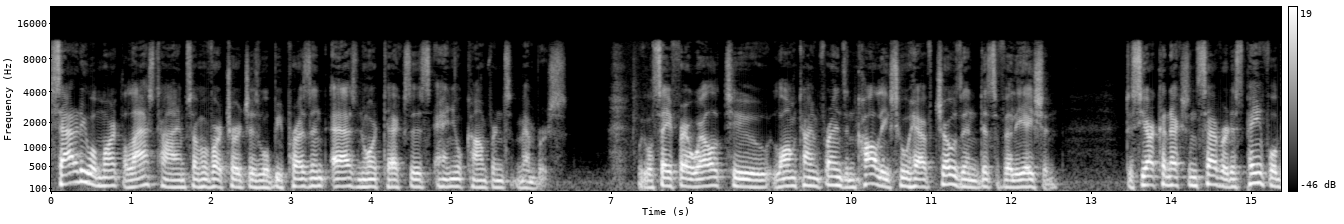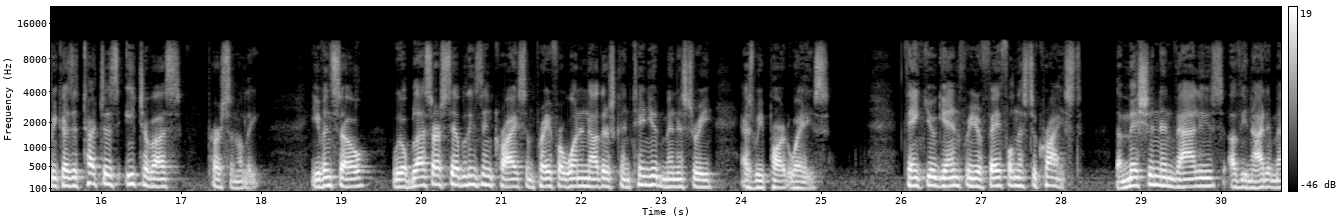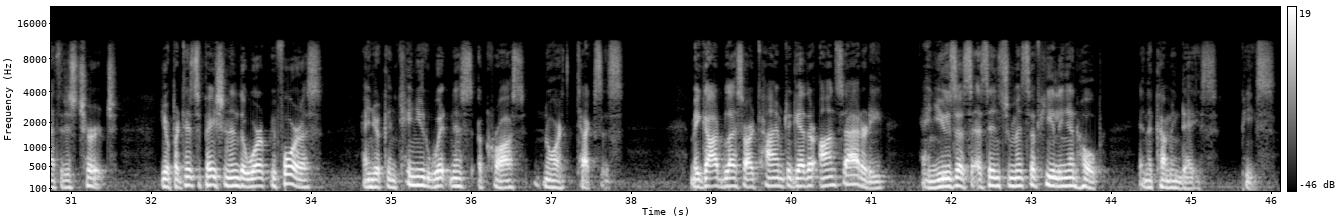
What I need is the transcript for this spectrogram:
Saturday will mark the last time some of our churches will be present as North Texas Annual Conference members. We will say farewell to longtime friends and colleagues who have chosen disaffiliation. To see our connection severed is painful because it touches each of us personally. Even so, we will bless our siblings in Christ and pray for one another's continued ministry as we part ways. Thank you again for your faithfulness to Christ, the mission and values of the United Methodist Church, your participation in the work before us, and your continued witness across North Texas. May God bless our time together on Saturday and use us as instruments of healing and hope in the coming days. Peace.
